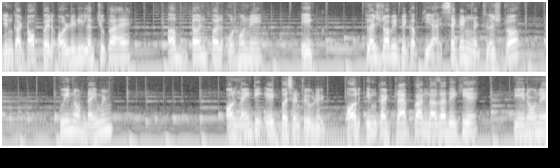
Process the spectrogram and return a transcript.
जिनका टॉप पर ऑलरेडी लग चुका है, अब टर्न पर उन्होंने एक फ्लश ड्रॉ भी पिकअप किया है। Second nut flush draw queen of diamond और 98 परसेंट फेवरेट और इनका ट्रैप का अंदाज़ा देखिए कि इन्होंने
